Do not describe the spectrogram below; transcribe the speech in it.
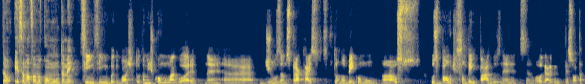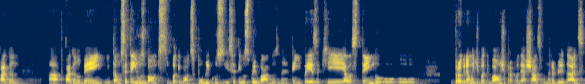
Então, essa é uma forma comum também? Sim, sim, bug bounty é totalmente comum agora, né? Uh, de uns anos para cá, isso se tornou bem comum. Uh, os, os bounties são bem pagos, né? O pessoal tá pagando, uh, tá pagando bem. Então, você tem os bounties, bug bounties públicos e você tem os privados, né? Tem empresa que elas têm o, o, o programa de bug bounty para poder achar as vulnerabilidades,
